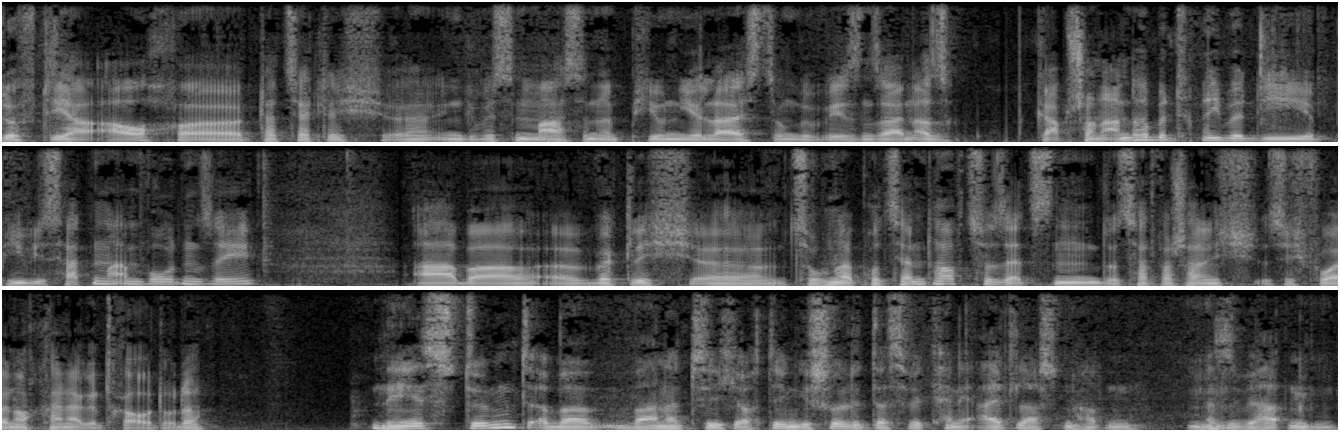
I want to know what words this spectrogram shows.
dürfte ja auch äh, tatsächlich äh, in gewissem Maße eine Pionierleistung gewesen sein. Also gab schon andere Betriebe, die Piwis hatten am Bodensee, aber äh, wirklich äh, zu 100 Prozent draufzusetzen, das hat wahrscheinlich sich vorher noch keiner getraut, oder? Nee, es stimmt, aber war natürlich auch dem geschuldet, dass wir keine Altlasten hatten. Mhm. Also wir hatten, mhm.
